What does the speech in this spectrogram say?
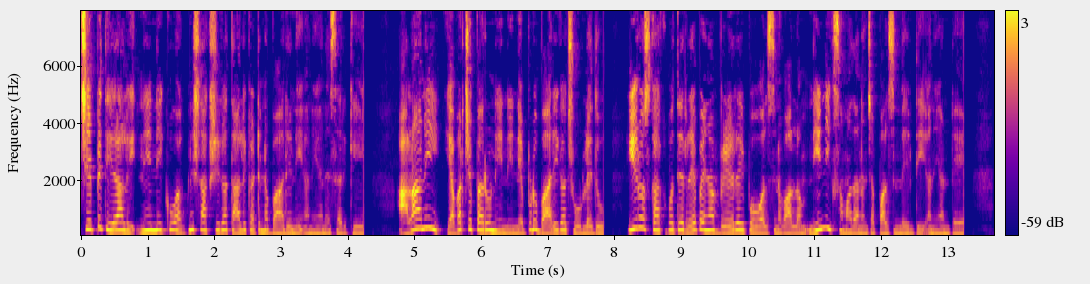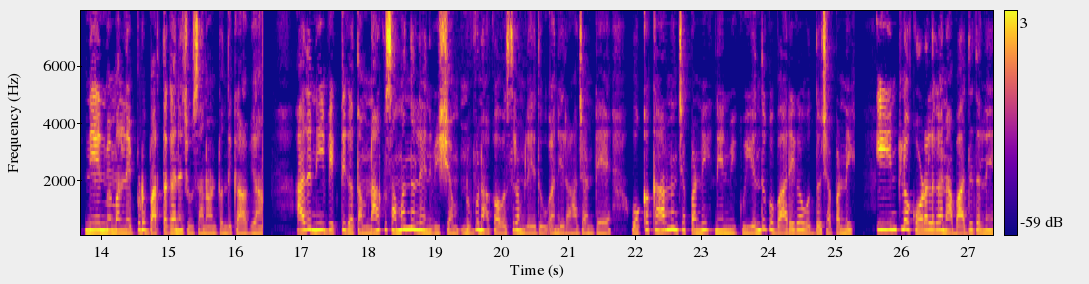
చెప్పి తీరాలి నేను నీకు అగ్నిసాక్షిగా తాలి కట్టిన భార్యని అని అనేసరికి. అలా అని ఎవరు చెప్పారు? నేను నిన్నెప్పుడు భారీగా చూడలేదు. ఈరోజు కాకపోతే రేపైనా వేరైపోవాల్సిన వాళ్ళం. నేను నీకు సమాధానం చెప్పాల్సిందేంటి అని అంటే నేను మిమ్మల్ని ఎప్పుడు భర్తగానే చూశాను అంటుంది కావ్య. అది నీ వ్యక్తిగతం. నాకు సంబంధం లేని విషయం. నువ్వు నాకు అవసరం లేదు అని రాజ్ అంటే ఒక్క కారణం చెప్పండి. నేను మీకు ఎందుకు భారీగా వద్దో చెప్పండి. ఈ ఇంట్లో కోడలుగా నా బాధ్యతల్ని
